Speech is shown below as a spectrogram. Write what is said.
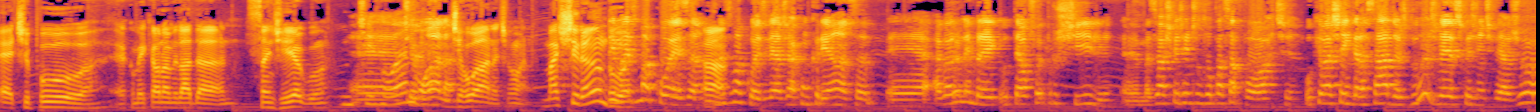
É tipo. é, como é que é o nome lá da San Diego? Tijuana? Tijuana. Tijuana, Tijuana. Mas tirando. Tem mais uma coisa, Ah. mais uma coisa, viajar com criança. é, agora eu lembrei, o Theo foi pro Chile, é, mas eu acho que a gente usou passaporte. O que eu achei engraçado, as duas vezes que a gente viajou,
